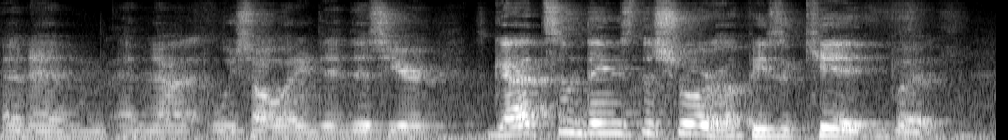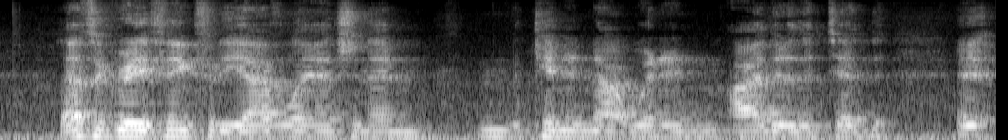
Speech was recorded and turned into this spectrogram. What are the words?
and then and now we saw what he did this year. He's got some things to shore up. He's a kid, but that's a great thing for the Avalanche. And then MacKinnon not winning either the Ted. It, it,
